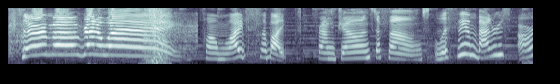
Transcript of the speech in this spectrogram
Thermal runaway. From lights to bikes. From drones to phones. Lithium batteries are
